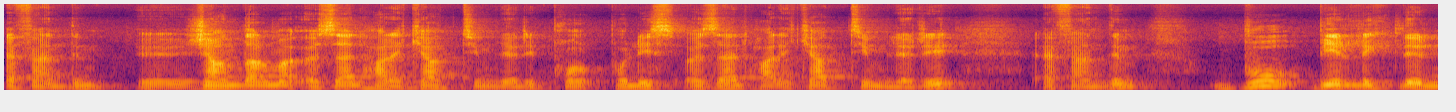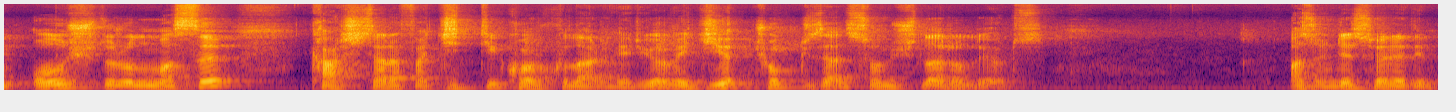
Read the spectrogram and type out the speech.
efendim e, jandarma özel harekat timleri, po- polis özel harekat timleri efendim bu birliklerin oluşturulması karşı tarafa ciddi korkular veriyor ve çok güzel sonuçlar alıyoruz. Az önce söyledim.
